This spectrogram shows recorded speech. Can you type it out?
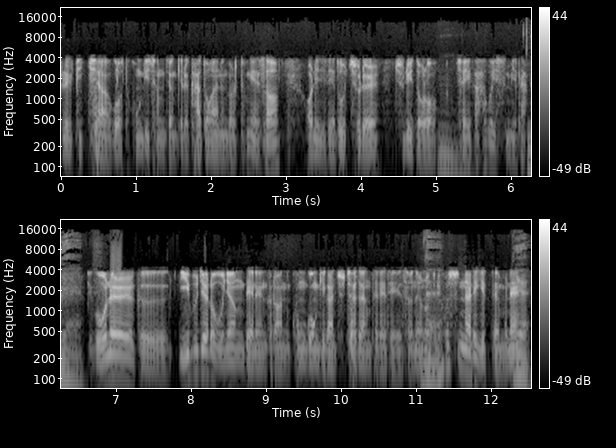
를 비치하고 또 공기청정기를 가동하는 걸 통해서 어린이들의 노출을 줄이도록 음. 저희가 하고 있습니다. 예. 그리고 오늘 그 2부제로 운영되는 그런 공공기관 주차장들에 대해서는 네. 오늘 홀수날이기 때문에 예.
